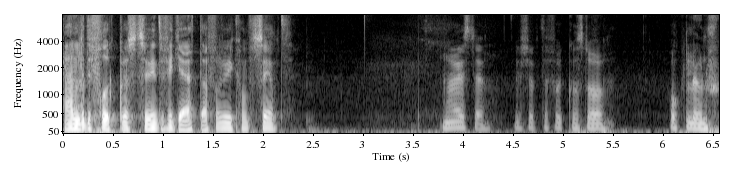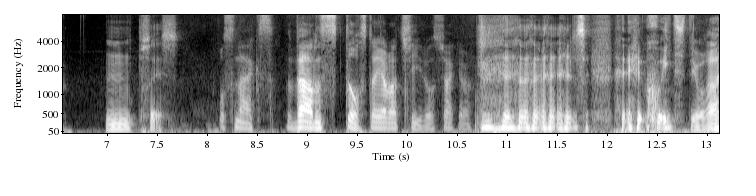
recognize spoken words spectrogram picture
Handla lite frukost som vi inte fick äta för vi kom för sent. Ja, just det. Vi köpte frukost och, och lunch. Mm, precis. Och snacks. Världens största jävla Cheetos käkade jag. Skitstora.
